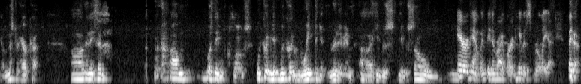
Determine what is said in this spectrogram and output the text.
the, uh, Mr. Haircut?" Uh, and he said, um, "Wasn't even close. We couldn't get, we couldn't wait to get rid of him. Uh, he was he was so Arrogant would be the right word. He was really, but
